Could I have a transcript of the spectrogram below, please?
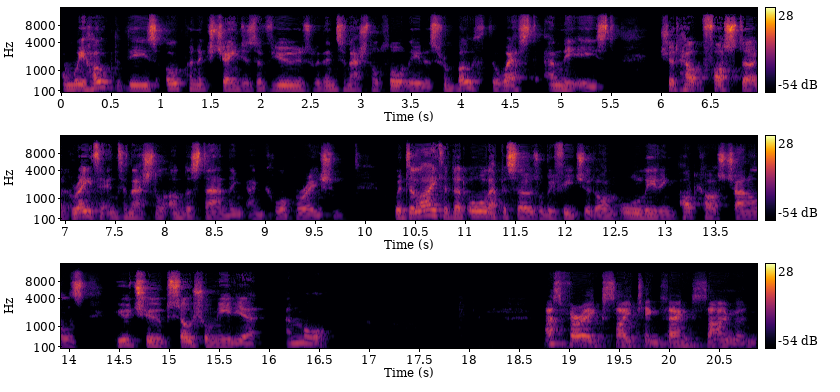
And we hope that these open exchanges of views with international thought leaders from both the West and the East should help foster greater international understanding and cooperation. We're delighted that all episodes will be featured on all leading podcast channels, YouTube, social media, and more. That's very exciting. Thanks, Simon.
